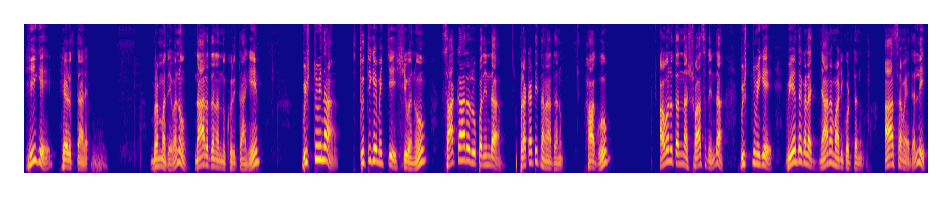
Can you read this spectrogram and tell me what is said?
ಹೀಗೆ ಹೇಳುತ್ತಾರೆ. ಬ್ರಹ್ಮದೇವನು ನಾರದನನ್ನು ಕುರಿತಾಗಿ, ವಿಷ್ಣುವಿನ ಸ್ತುತಿಗೆ ಮೆಚ್ಚಿ ಶಿವನು ಸಾಕಾರ ರೂಪದಿಂದ ಪ್ರಕಟಿತನಾದನು. ಹಾಗೂ ಅವನು ತನ್ನ ಶ್ವಾಸದಿಂದ ವಿಷ್ಣುವಿಗೆ ವೇದಗಳ ಜ್ಞಾನ ಮಾಡಿಕೊಟ್ಟನು. ಆ ಸಮಯದಲ್ಲಿ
